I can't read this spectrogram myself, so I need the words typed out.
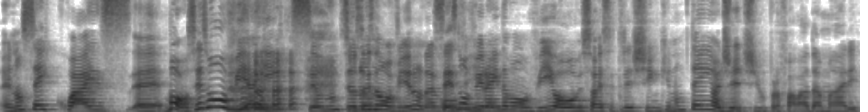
Eu não sei quais. é, Bom, vocês vão ouvir aí. Se, eu não, se vocês não ouviram, né? Vocês não ouvir. viram ainda, vão ouvir, ouve só esse trechinho que não tem objetivo pra falar da Mari.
